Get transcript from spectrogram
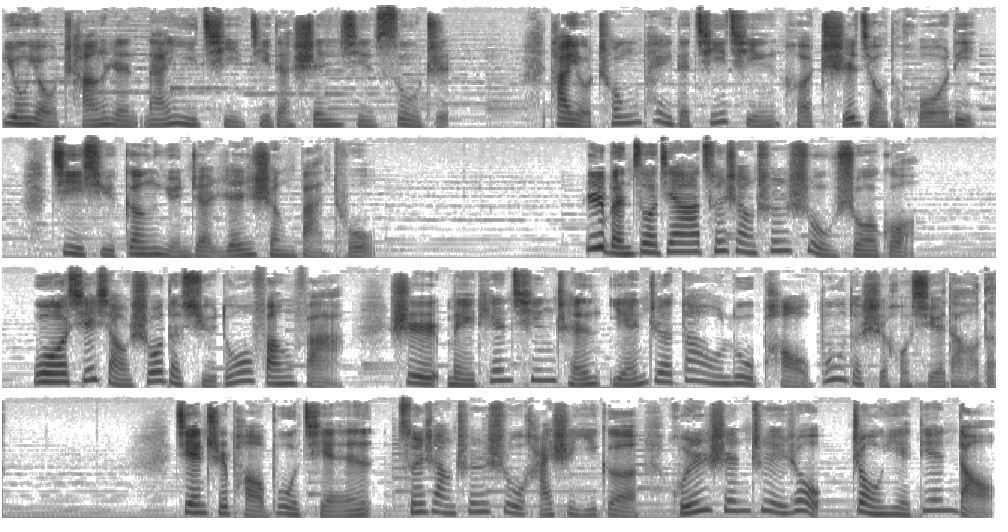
拥有常人难以企及的身心素质，他有充沛的激情和持久的活力，继续耕耘着人生版图。日本作家村上春树说过。我写小说的许多方法是每天清晨沿着道路跑步的时候学到的。坚持跑步前，村上春树还是一个浑身赘肉、昼夜颠倒、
